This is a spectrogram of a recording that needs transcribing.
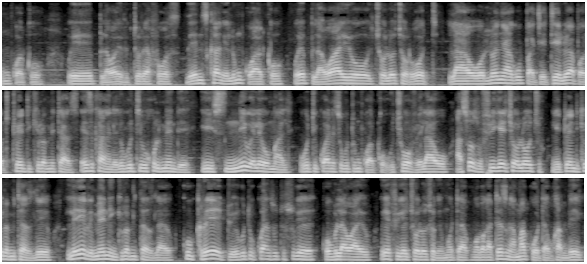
umgwaqo webulawayo victoria force then sikhangele umgwaqo webulawayo cholocho road. Lawo lonyaka ubhajethelwe about 20 kilometers. Esikhangelele ukuthi uhulumende isinikwe leyo mali ukuthi ikwanise ukuthi umgwaqo uchove lawo. Asoze ufike echolotsho nge-20 kilometers leyo. Le remaining kilometers layo kugredwe ukuthi ukwanise ukuthi usuke kobulawayo uyefika echolotsho ngemota yakho ngoba kade singamagoda akuhambeki.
